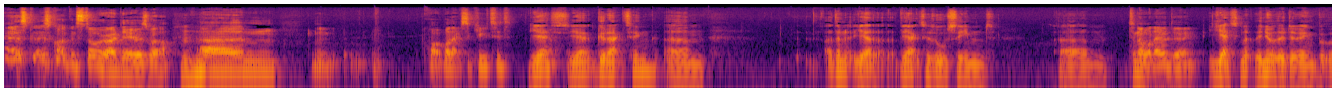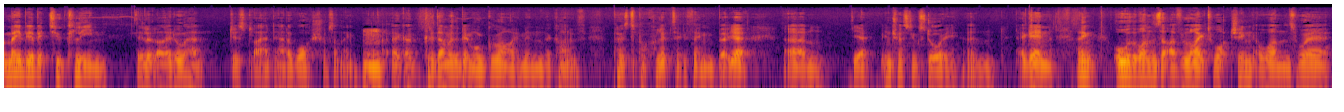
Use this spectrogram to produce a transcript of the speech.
Yeah, it's, it's quite a good story idea as well. Um, quite well executed. Yes, yeah, good acting. Um, I don't know. Yeah, the actors all seemed. Um, To know what they were doing. yes, no, they knew what they were doing, but were maybe a bit too clean. They looked like they'd all had just like had a wash or something. Mm. Like I could have done with a bit more grime in the kind of post-apocalyptic thing. But yeah, um, yeah, interesting story. And again, I think all the ones that I've liked watching are ones where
